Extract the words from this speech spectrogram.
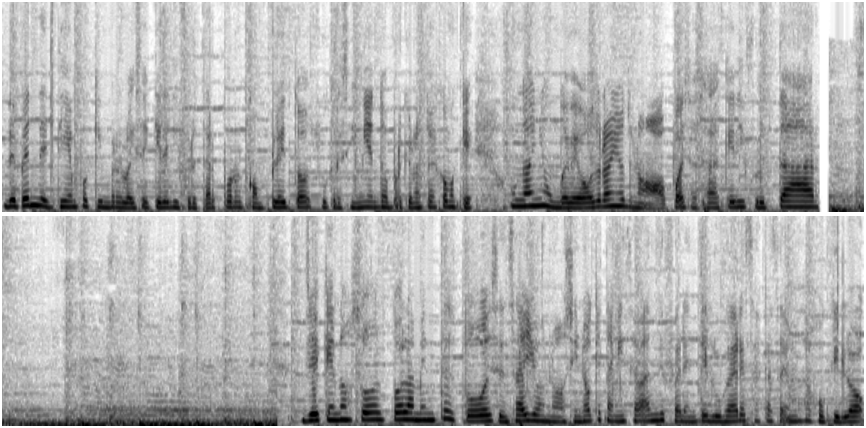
Depende del tiempo que Kimberly se quiere disfrutar por completo su crecimiento, porque no es como que un año un bebé, otro año no, pues o sea, hay que disfrutar. Ya que no solamente todo es ensayo, no, sino que también se van a diferentes lugares. Acá sabemos a Joquiló,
